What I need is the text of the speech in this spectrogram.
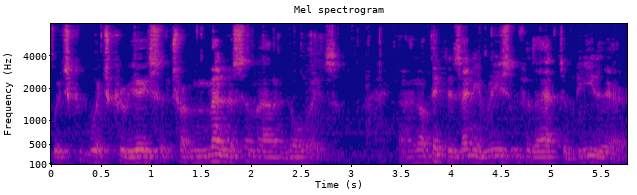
which, which creates a tremendous amount of noise. And I don't think there's any reason for that to be there.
